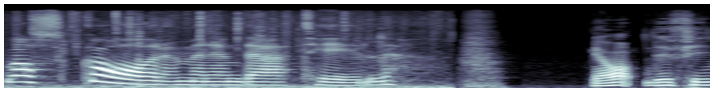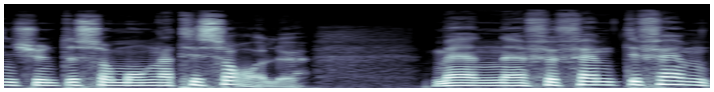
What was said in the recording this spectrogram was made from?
vad ska du med den där till? Ja, det finns ju inte så många till salu. Men eh, för 55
